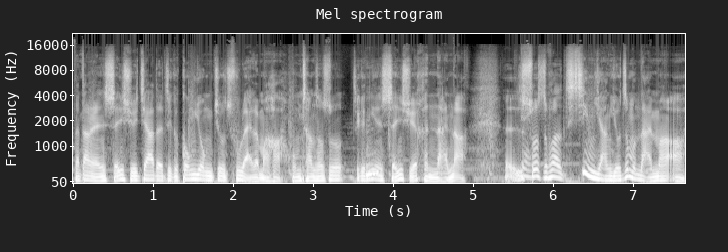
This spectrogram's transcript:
那当然神学家的这个功用就出来了嘛哈。我们常常说这个念神学很难呐，呃。说实话，信仰有这么难吗？啊，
